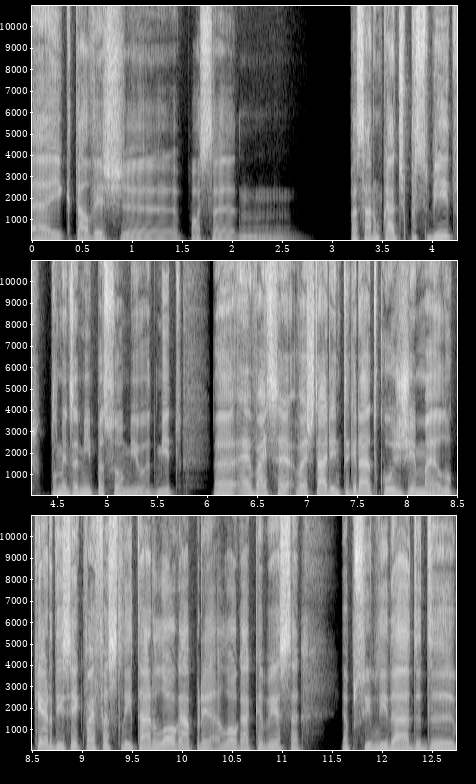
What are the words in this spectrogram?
uh, e que talvez possa passar um bocado despercebido, pelo menos a mim passou-me, eu admito, é, vai, ser, vai estar integrado com o Gmail, o que quer dizer que vai facilitar logo à, logo à cabeça a possibilidade de,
